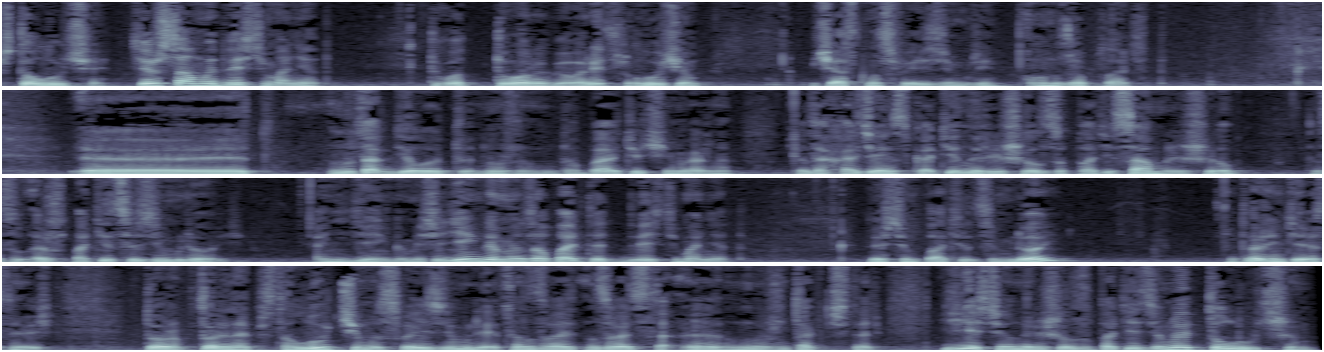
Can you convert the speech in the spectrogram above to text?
Что лучше? Те же самые 200 монет. Так вот, Тора говорит, что лучшим участком своей земли он заплатит. Э, ну, так делают, нужно добавить, очень важно, когда хозяин скотины решил заплатить, сам решил расплатиться землей, а не деньгами. Если деньгами он заплатит, это 200 монет. Но если он платит землей, это тоже интересная вещь. В Торе написано «лучшим из своей земли». Это называется, называется, э, нужно так читать. Если он решил заплатить землей, то лучшим.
